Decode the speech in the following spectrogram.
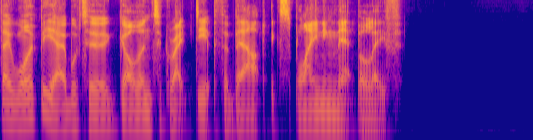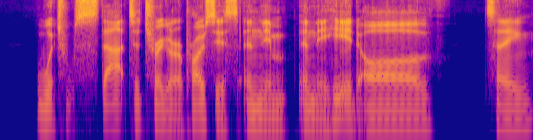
they won't be able to go into great depth about explaining that belief, which will start to trigger a process in them in their head of saying,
